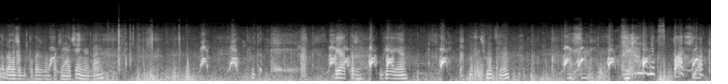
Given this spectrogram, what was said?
Dobra, może pokażę wam taki mój cień jakby. I tak. Wiatr wieje. Dosyć mocny. Wyglądam jak spaśniak.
